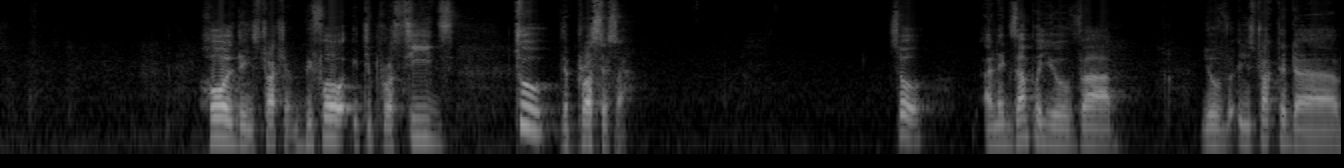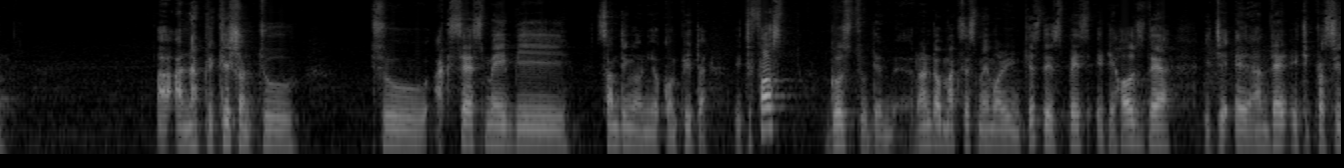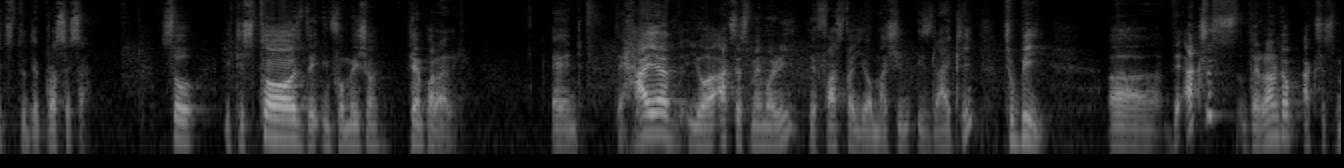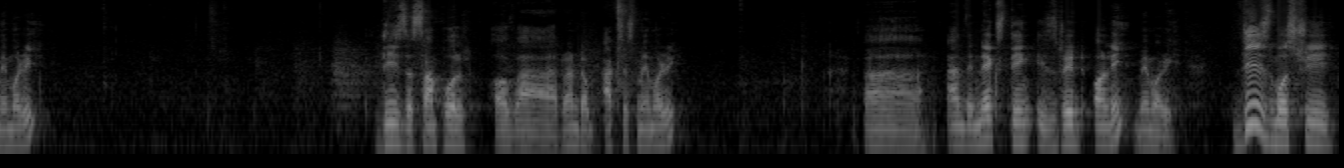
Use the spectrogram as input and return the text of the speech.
hold the instruction before it proceeds to the processor. So, an example you've uh, you've instructed uh, an application to to access maybe something on your computer. It first goes to the random access memory in case there's space. It holds there, it, uh, and then it proceeds to the processor. So it stores the information temporarily, and the higher your access memory, the faster your machine is likely to be. Uh, the access, the random access memory, this is a sample of uh, random access memory. Uh, and the next thing is read-only memory. This mostly,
